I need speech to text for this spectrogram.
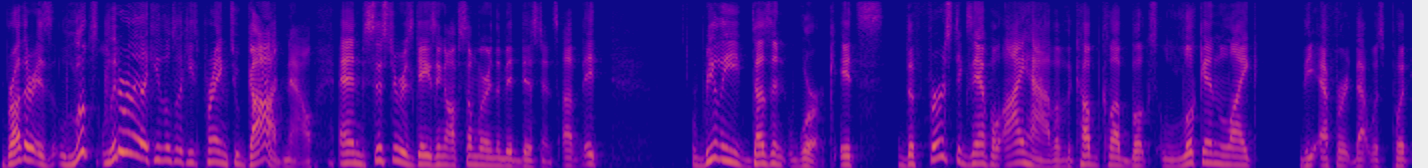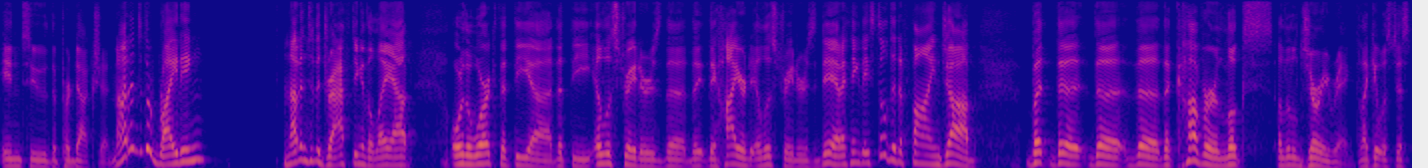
Brother is looks literally like he looks like he's praying to God now, and sister is gazing off somewhere in the mid distance. Uh, it really doesn't work. It's the first example I have of the Cub Club books looking like the effort that was put into the production, not into the writing, not into the drafting of the layout or the work that the uh, that the illustrators, the, the the hired illustrators did. I think they still did a fine job, but the the the the cover looks a little jury rigged, like it was just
